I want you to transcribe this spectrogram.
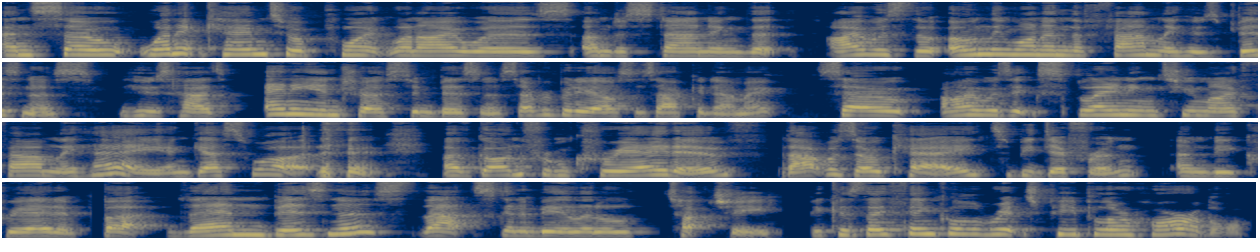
And so when it came to a point when I was understanding that I was the only one in the family whose business, who's has any interest in business. Everybody else is academic. So I was explaining to my family, hey, and guess what? I've gone from creative. That was okay to be different and be creative. But then business, that's going to be a little touchy because they think all rich people are horrible.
